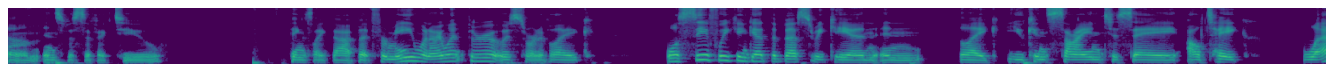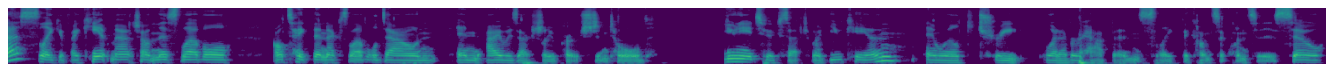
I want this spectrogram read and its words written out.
um, and specific to things like that. But for me, when I went through, it was sort of like, we'll see if we can get the best we can. And like, you can sign to say, I'll take less. Like, if I can't match on this level, I'll take the next level down. And I was actually approached and told, you need to accept what you can, and we'll treat whatever happens, like the consequences. So,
